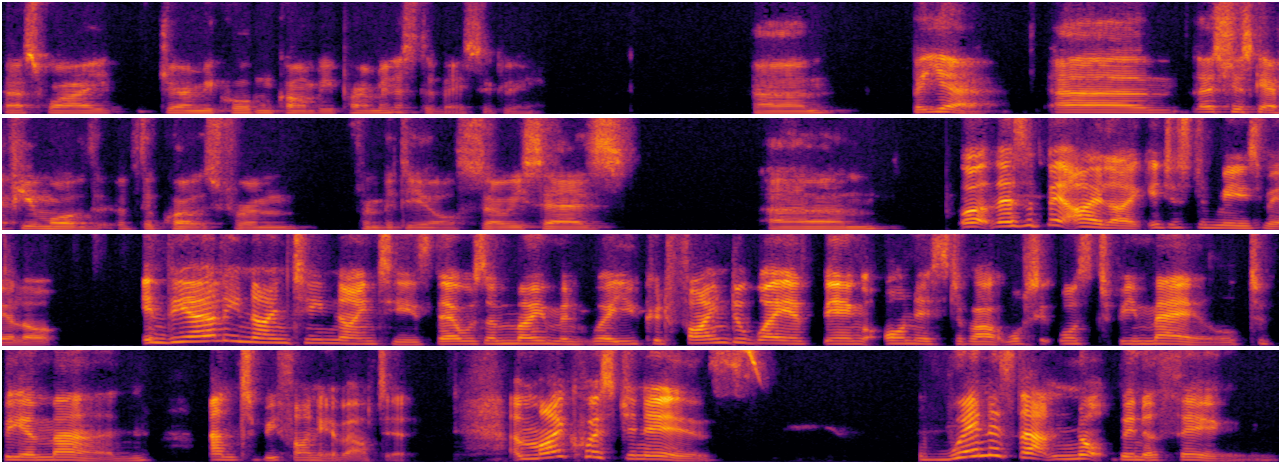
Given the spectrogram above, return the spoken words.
"That's why Jeremy Corbyn can't be prime minister," basically. Um, but yeah, um, let's just get a few more of the, of the quotes from from Baddiel. So he says, um, "Well, there's a bit I like. It just amused me a lot." In the early 1990s, there was a moment where you could find a way of being honest about what it was to be male, to be a man, and to be funny about it. And my question is when has that not been a thing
